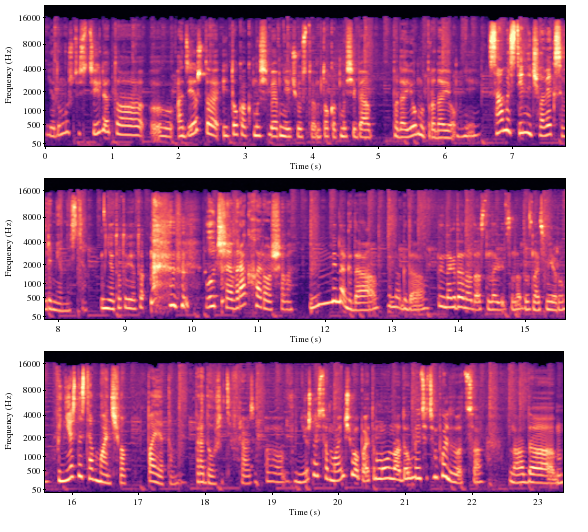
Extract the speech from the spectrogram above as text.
я думаю, что стиль это э, одежда и то, как мы себя в ней чувствуем, то, как мы себя подаем и продаем в ней. Самый стильный человек современности? Нет ответа. Лучший враг хорошего? Иногда, иногда. Иногда надо остановиться, надо знать меру. Внешность обманчива, поэтому продолжите фразу. А, внешность обманчива, поэтому надо уметь этим пользоваться. Надо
